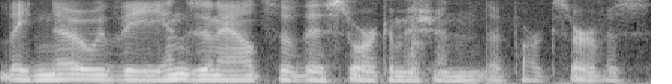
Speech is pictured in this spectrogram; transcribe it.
They know the ins and outs of the historic commission, the park service.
